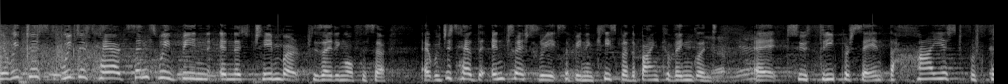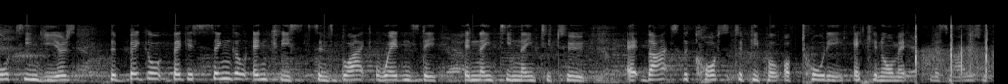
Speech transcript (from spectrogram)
Yeah, we've just, we've just heard, since we've been in this chamber, presiding officer, uh, we've just heard that interest rates have been increased by the Bank of England uh, to 3%, the highest for 14 years, the big, biggest single increase since Black Wednesday in 1992. Uh, that's the cost to people of Tory economic mismanagement.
